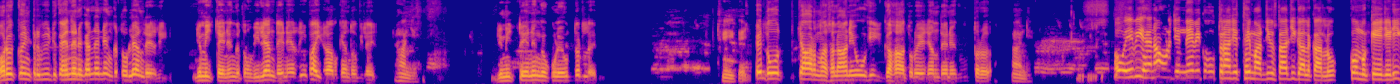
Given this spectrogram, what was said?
ਪਰ ਇੱਕ ਇੰਟਰਵਿਊ ਚ ਕਹਿੰਦੇ ਨੇ ਕਹਿੰਦੇ ਨਿੰਗ ਤੋਂ ਲਿਆਂਦੇ ਸੀ ਜਮੀਤੇ ਨਿੰਗ ਤੋਂ ਵੀ ਲਿਆਂਦੇ ਨੇ ਅਸੀਂ ਭਾਈ ਸਾਹਿਬ ਕਿਆਂ ਤੋਂ ਵੀ ਲਏ ਹਾਂਜੀ। ਜਮੀਤੇ ਨਿੰਗ ਕੋਲੇ ਉਧਰ ਲੈ ਠੀਕ ਹੈ ਜੀ। ਇਹ ਦੋ ਚਾਰ ਮਸਲਾ ਨੇ ਉਹੀ ਗਾਹਾਂ ਤੁਰੇ ਜਾਂਦੇ ਨੇ ਕਬੂਤਰ। ਹਾਂਜੀ। ਉਹ ਇਹ ਵੀ ਹੈ ਨਾ ਹੁਣ ਜਿੰਨੇ ਵੀ ਕਬੂਤਰਾਂ ਜਿੱਥੇ ਮਰਜ਼ੀ ਉਸਤਾਦ ਜੀ ਗੱਲ ਕਰ ਲਓ ਘੁੰਮ ਕੇ ਜਿਹੜੀ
